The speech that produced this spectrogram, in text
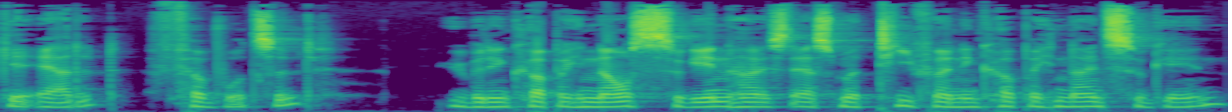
Geerdet, verwurzelt. Über den Körper hinauszugehen heißt erstmal tiefer in den Körper hineinzugehen.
